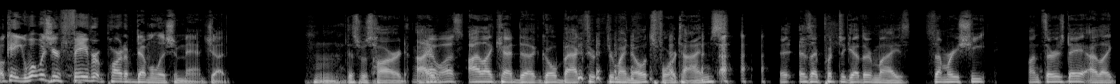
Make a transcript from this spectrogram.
Okay, what was your favorite part of Demolition Man, Judd? Hmm, this was hard. Yeah, I was. I like had to go back through, through my notes four times as I put together my summary sheet on Thursday. I like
